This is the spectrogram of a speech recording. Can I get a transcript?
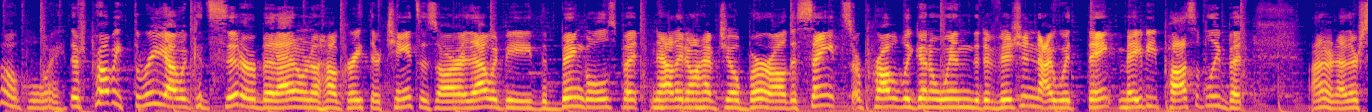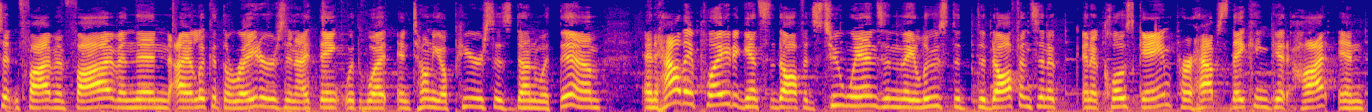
Oh boy, there's probably three I would consider, but I don't know how great their chances are. That would be the Bengals, but now they don't have Joe Burrow. The Saints are probably going to win the division, I would think, maybe, possibly, but I don't know. They're sitting five and five, and then I look at the Raiders, and I think with what Antonio Pierce has done with them and how they played against the Dolphins, two wins, and they lose the, the Dolphins in a in a close game. Perhaps they can get hot and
